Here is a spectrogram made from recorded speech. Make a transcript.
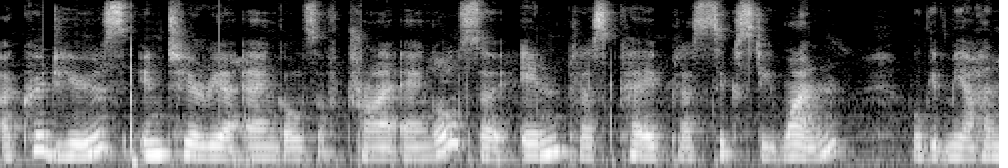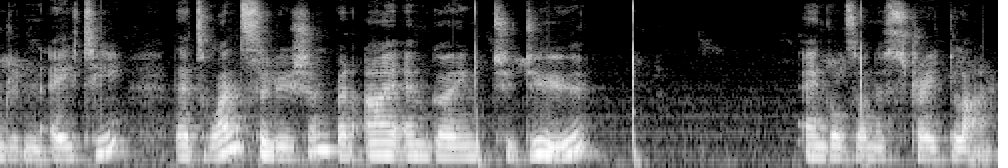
I could use interior angles of triangles. So n plus k plus 61 will give me 180. That's one solution, but I am going to do angles on a straight line.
